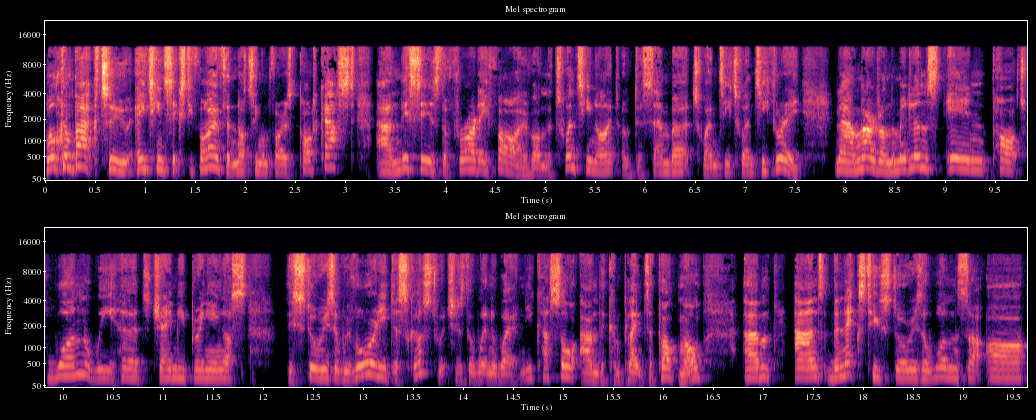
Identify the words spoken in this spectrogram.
Welcome back to 1865, the Nottingham Forest podcast, and this is the Friday Five on the 29th of December 2023. Now, Maradona of the Midlands, in part one, we heard Jamie bringing us the stories that we've already discussed, which is the win away at Newcastle and the complaint to PGMOL. Um, and the next two stories are ones that are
